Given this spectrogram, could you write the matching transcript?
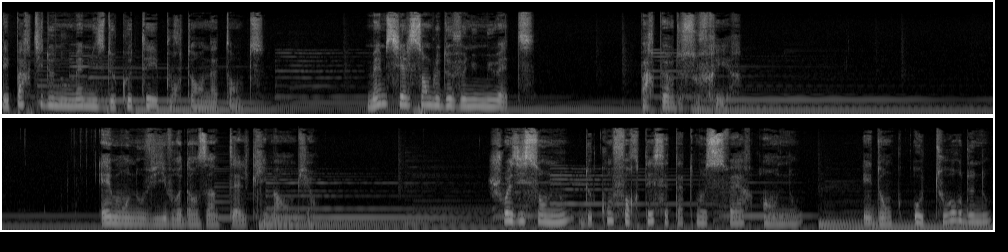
les parties de nous-mêmes mises de côté et pourtant en attente, même si elles semblent devenues muettes, par peur de souffrir. Aimons-nous vivre dans un tel climat ambiant? Choisissons-nous de conforter cette atmosphère en nous et donc autour de nous?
